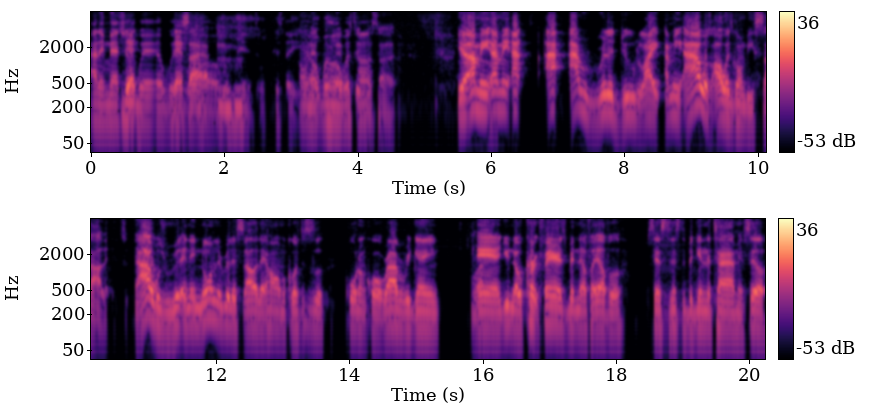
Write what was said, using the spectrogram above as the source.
how they match That- up with with, that side. uh, with Mhm. Penn- with Penn State, on uh, that, with, on uh, that Wisconsin. side. Yeah, I mean, I mean, I, I, I really do like. I mean, I was always going to be solid. I was really, and they normally really solid at home. Of course, this is a quote unquote rivalry game, Right. and you know, Kirk Ferentz been there forever since since the beginning of time himself.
